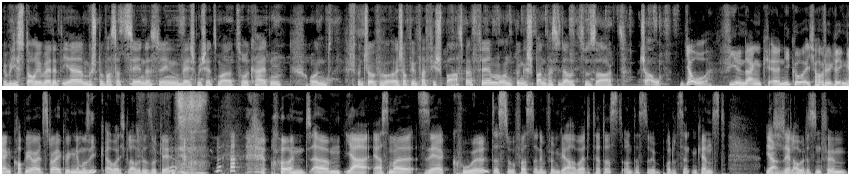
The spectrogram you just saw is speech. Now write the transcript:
Über die Story werdet ihr bestimmt was erzählen, deswegen werde ich mich jetzt mal zurückhalten. Und ich wünsche euch auf jeden Fall viel Spaß beim Film und bin gespannt, was ihr dazu sagt. Ciao. Jo, vielen Dank, äh, Nico. Ich hoffe, wir kriegen keinen Copyright-Strike wegen der Musik, aber ich glaube, das ist okay. und ähm, ja, erstmal sehr cool, dass du fast an dem Film gearbeitet hättest und dass du den Produzenten kennst. Ja, ich sehr glaube, cool. das ist ein Film,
